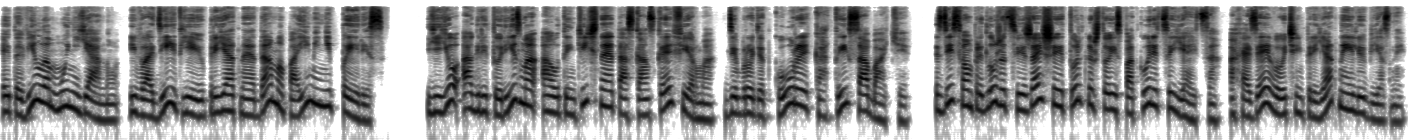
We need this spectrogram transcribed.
Это вилла Муньяно, и владеет ею приятная дама по имени Перис. Ее агритуризма аутентичная тосканская ферма, где бродят куры, коты, собаки. Здесь вам предложат свежайшие только что из-под курицы яйца, а хозяева очень приятные и любезны.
